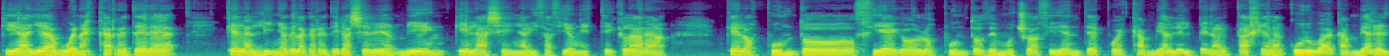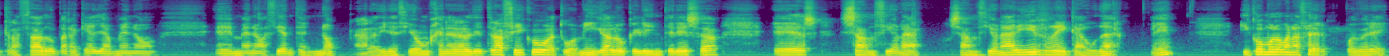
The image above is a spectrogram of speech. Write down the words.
que haya buenas carreteras, que las líneas de la carretera se vean bien, que la señalización esté clara, que los puntos ciegos, los puntos de muchos accidentes, pues cambiarle el peraltaje a la curva, cambiar el trazado para que haya menos eh, menos accidentes. No, a la Dirección General de Tráfico, a tu amiga, lo que le interesa es sancionar, sancionar y recaudar. ¿eh? ¿Y cómo lo van a hacer? Pues veréis,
